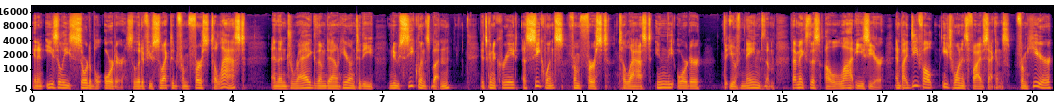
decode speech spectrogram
in an easily sortable order so that if you selected from first to last and then drag them down here onto the new sequence button, it's going to create a sequence from first to last in the order that you have named them. That makes this a lot easier. And by default, each one is five seconds. From here,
